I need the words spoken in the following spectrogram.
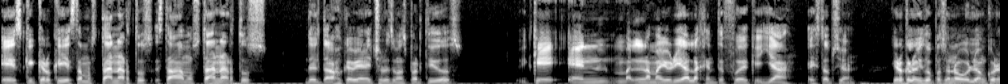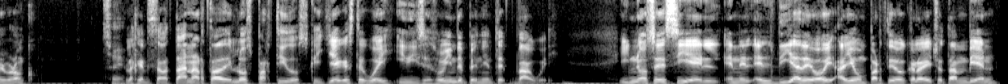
es que creo que ya estamos tan hartos, estábamos tan hartos del trabajo que habían hecho los demás partidos, que en la mayoría la gente fue que ya, esta opción. Creo que lo mismo pasó en Nuevo León con el Bronco. Sí. La gente estaba tan harta de los partidos que llega este güey y dice, soy independiente, va, güey. Y no sé si el, en el, el día de hoy haya un partido que lo haya hecho tan bien,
